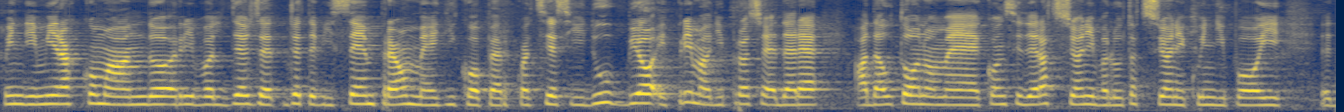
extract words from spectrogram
quindi mi raccomando rivolgetevi sempre a un medico per qualsiasi dubbio e prima di procedere ad autonome considerazioni, valutazioni, quindi poi eh,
